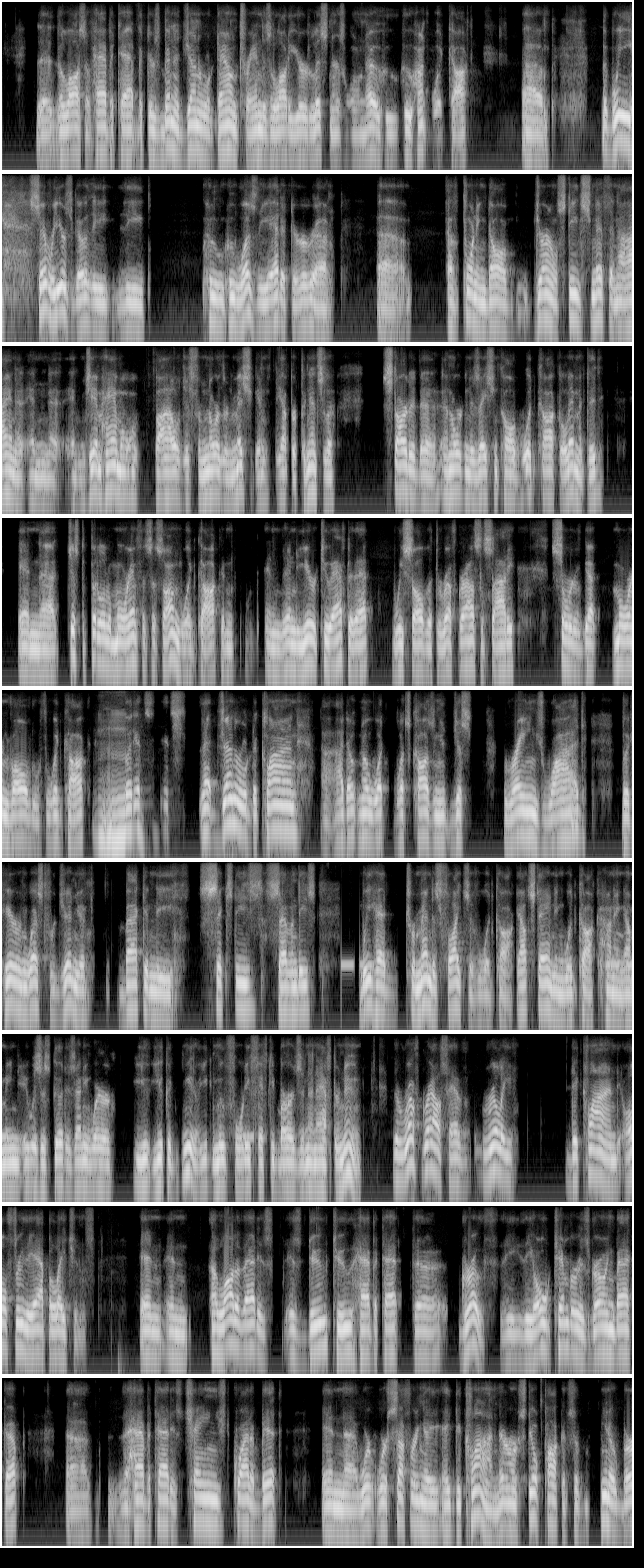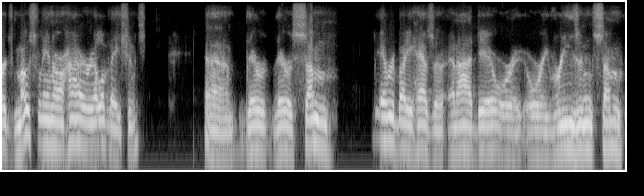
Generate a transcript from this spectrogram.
the, the loss of habitat, but there's been a general downtrend, as a lot of your listeners will know who, who hunt woodcock. Um, but we, several years ago, the, the who, who was the editor uh, uh, of Pointing Dog Journal, Steve Smith and I, and, and, uh, and Jim Hamill, biologist from northern Michigan, the Upper Peninsula, started a, an organization called Woodcock Limited and uh, just to put a little more emphasis on woodcock. And and then the year or two after that, we saw that the Ruffed Grouse Society sort of got more involved with woodcock. Mm-hmm. But it's it's that general decline. Uh, I don't know what what's causing it, just range wide. But here in West Virginia, back in the 60s, 70s, we had tremendous flights of woodcock, outstanding woodcock hunting. I mean, it was as good as anywhere you you could you know you can move 40 50 birds in an afternoon. The ruffed grouse have really declined all through the appalachians. And and a lot of that is is due to habitat uh, growth. The the old timber is growing back up. Uh, the habitat has changed quite a bit. And uh, we're, we're suffering a, a decline. There are still pockets of you know birds mostly in our higher elevations uh, there there is some everybody has a, an idea or a, or a reason. Some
